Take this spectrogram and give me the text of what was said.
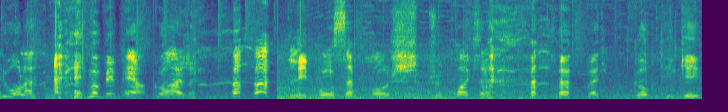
lourd là. Allez, mon pépère, courage. Les ponts s'approchent. Je crois que ça va être compliqué.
